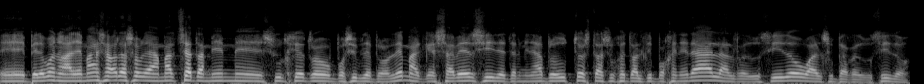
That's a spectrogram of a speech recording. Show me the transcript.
Eh, pero bueno, además ahora sobre la marcha también me surge otro posible problema, que es saber si determinado producto está sujeto al tipo general, al reducido o al superreducido,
